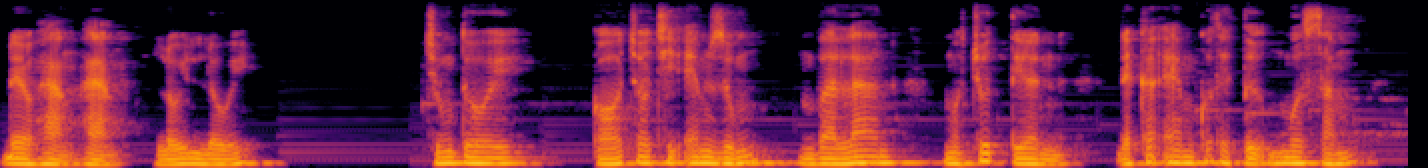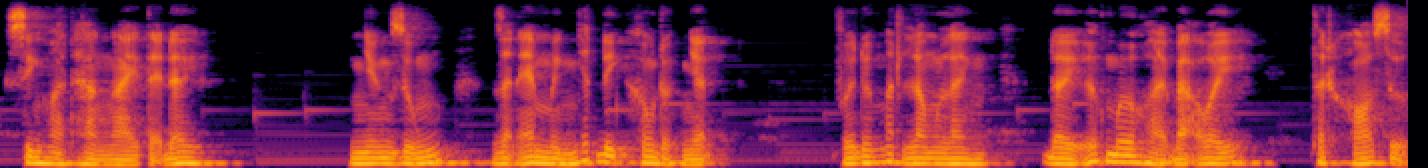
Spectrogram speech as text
đều hàng hàng, lối lối. Chúng tôi có cho chị em Dũng và Lan một chút tiền để các em có thể tự mua sắm, sinh hoạt hàng ngày tại đây. Nhưng Dũng dặn em mình nhất định không được nhận. Với đôi mắt long lanh, đầy ước mơ hoài bão ấy, thật khó xử.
